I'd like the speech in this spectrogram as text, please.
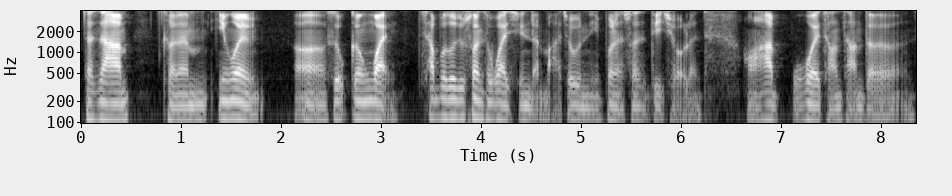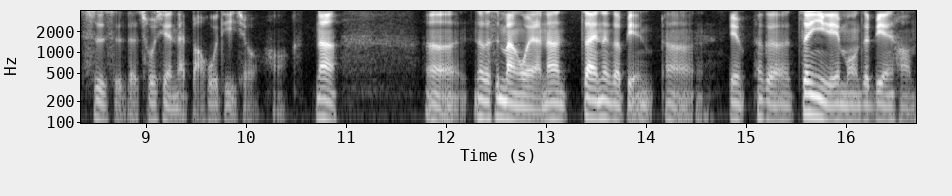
但是他可能因为呃是跟外差不多，就算是外星人吧，就你不能算是地球人哦，他不会常常的适时的出现来保护地球哦。那呃那个是漫威了，那在那个边呃边那个正义联盟这边哈。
